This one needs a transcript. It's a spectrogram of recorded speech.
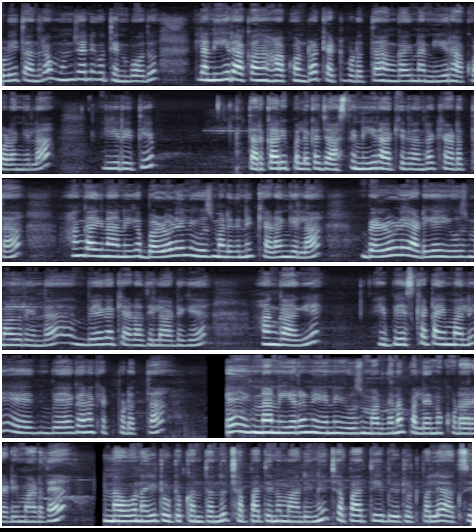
ಉಳಿತಂದ್ರೆ ಮುಂಜಾನೆಗೂ ತಿನ್ಬೋದು. ಇಲ್ಲ ನೀರು ಹಾಕೋ ಹಾಕ್ಕೊಂಡ್ರೆ ಕೆಟ್ಟುಬಿಡುತ್ತೆ ಹಾಗಾಗಿ ನಾನು ನೀರು ಹಾಕ್ಕೊಳ್ಳೋಂಗಿಲ್ಲ ಈ ರೀತಿ ತರಕಾರಿ ಪಲ್ಯಕ್ಕೆ ಜಾಸ್ತಿ ನೀರು ಹಾಕಿದ್ರೆ ಅಂದರೆ ಕೆಡುತ್ತೆ. ಹಾಗಾಗಿ ನಾನೀಗ ಬೆಳ್ಳುಳ್ಳಿನೂ ಯೂಸ್ ಮಾಡಿದ್ದೀನಿ ಕೆಡೋಂಗಿಲ್ಲ. ಬೆಳ್ಳುಳ್ಳಿ ಅಡುಗೆ ಯೂಸ್ ಮಾಡೋದ್ರಿಂದ ಬೇಗ ಕೆಡೋದಿಲ್ಲ ಅಡುಗೆ. ಹಾಗಾಗಿ ಈ ಬೇಸಿಗೆ ಟೈಮಲ್ಲಿ ಬೇಗನೆ ಕೆಟ್ಬಿಡುತ್ತೆ. ಈಗ ನಾನು ನೀರನ್ನು ಏನು ಯೂಸ್ ಮಾಡ್ದೆ ಪಲ್ಯನೂ ಕೂಡ ರೆಡಿ ಮಾಡಿದೆ. ನಾವು ನೈಟ್ ಊಟಕ್ಕಂತಂದು ಚಪಾತಿನೂ ಮಾಡೀನಿ. ಚಪಾತಿ ಬೀಟ್ರೂಟ್ ಪಲ್ಯ, ಅಗ್ಸಿ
